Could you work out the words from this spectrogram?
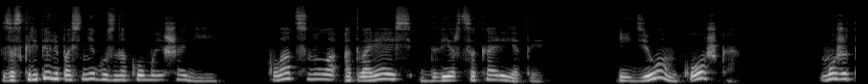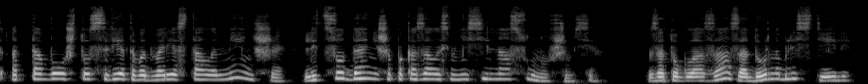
Заскрипели по снегу знакомые шаги. Клацнула, отворяясь, дверца кареты. «Идем, кошка!» Может, от того, что света во дворе стало меньше, лицо Даниша показалось мне сильно осунувшимся. Зато глаза задорно блестели.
